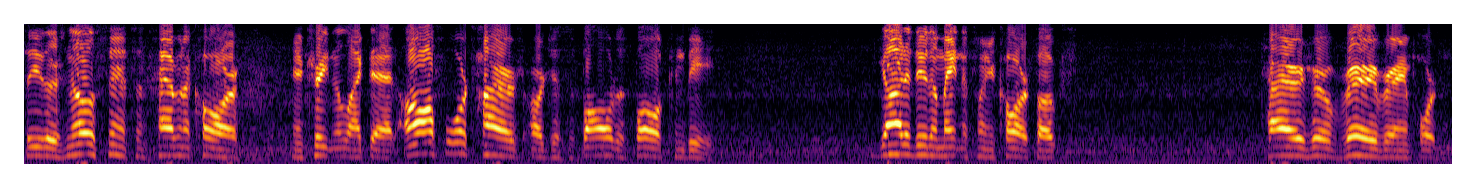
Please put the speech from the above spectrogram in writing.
See, there's no sense in having a car and treating it like that. All four tires are just as bald as bald can be. You got to do the maintenance on your car, folks. Tires are very, very important.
